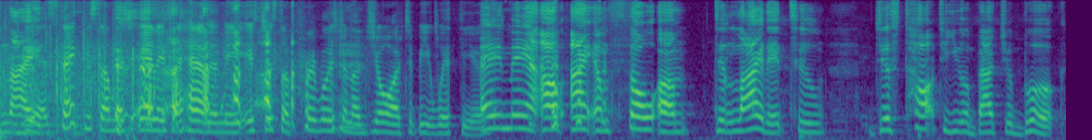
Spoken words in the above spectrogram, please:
tonight. Yes, thank you so much, Annie, for having me. It's just a privilege and a joy to be with you. Amen. I, I am so um, delighted to just talk to you about your book.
